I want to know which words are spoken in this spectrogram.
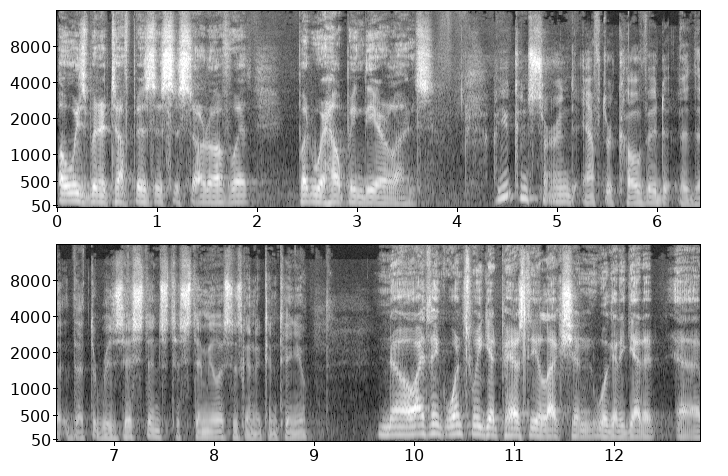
Always been a tough business to start off with, but we're helping the airlines. Are you concerned after COVID uh, that, that the resistance to stimulus is going to continue? No, I think once we get past the election, we're going to get it. Uh,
